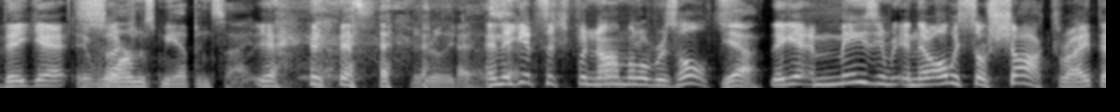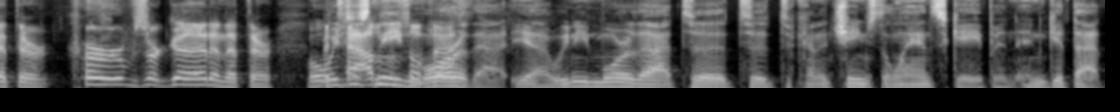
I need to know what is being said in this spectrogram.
they get It such, warms me up inside. Yeah, It really does. and they get such phenomenal results. Yeah. they get amazing, and they're always so shocked, right, that their curves are good and that they're well, we just need so more fast. of that. Yeah, we need more of that to to, to kind of change the landscape and, and get that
